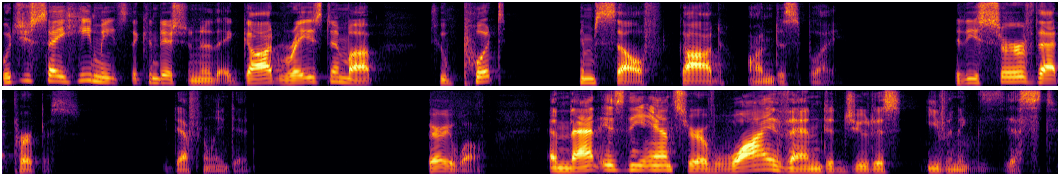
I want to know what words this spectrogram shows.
Would you say he meets the condition that God raised him up to put himself, God, on display? Did he serve that purpose? He definitely did. Very well. And that is the answer of why then did Judas even exist?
